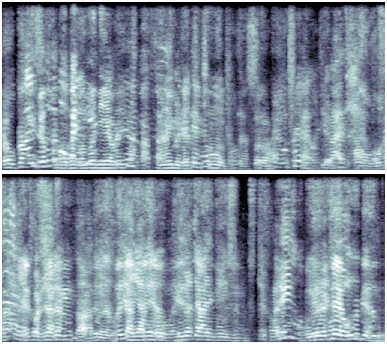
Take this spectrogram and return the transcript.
đầu có cái giấc mơ của mình nhiều đấy thằng này mình đã thêm số một còn gia đình với nhà nhà đều với gia trai thì ấy người chơi uống biển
